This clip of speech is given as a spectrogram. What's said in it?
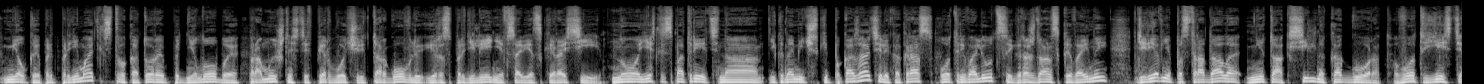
мелкое предпринимательство, которое подняло бы промышленности, в первую очередь торговлю и распределение в Советской России. Но если смотреть на экономические показатели, как раз от революции, гражданской войны, деревня пострадала не так сильно, как город. Вот есть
